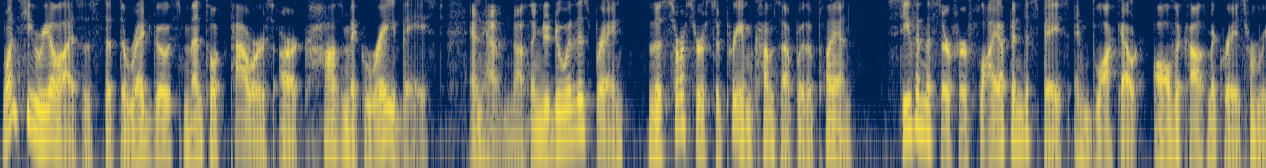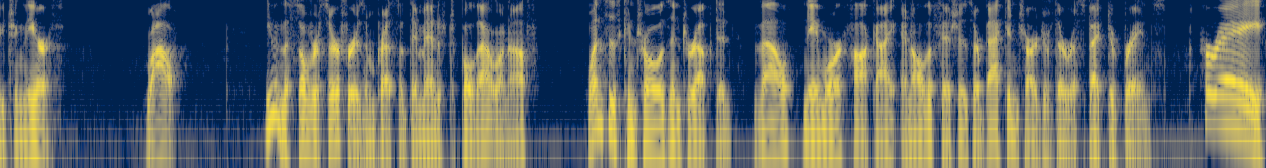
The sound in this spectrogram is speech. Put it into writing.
Once he realizes that the Red Ghost's mental powers are cosmic ray based and have nothing to do with his brain, the Sorcerer Supreme comes up with a plan. Steve and the Surfer fly up into space and block out all the cosmic rays from reaching the Earth. Wow. Even the Silver Surfer is impressed that they managed to pull that one off. Once his control is interrupted, Val, Namor, Hawkeye, and all the fishes are back in charge of their respective brains. Hooray!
